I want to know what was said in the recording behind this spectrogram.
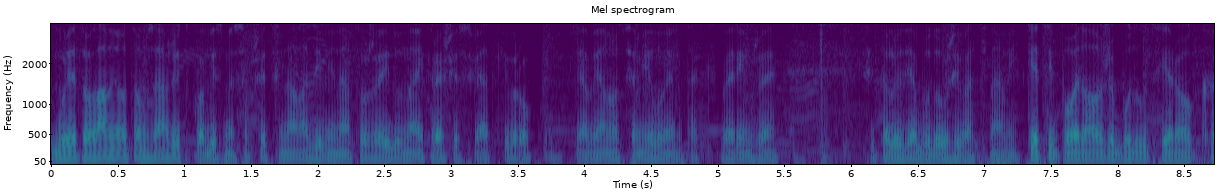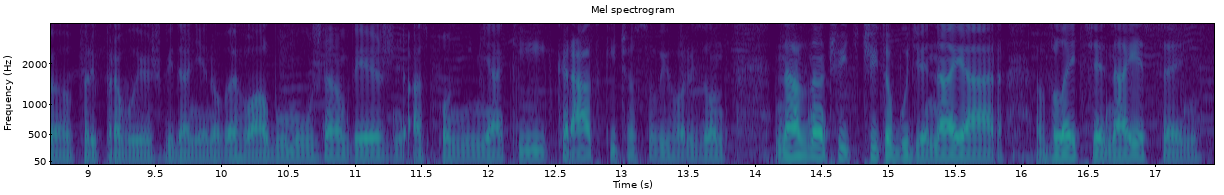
bude to hlavne o tom zážitku, aby sme sa všetci naladili na to, že idú najkrajšie sviatky v roku. Ja Vianoce milujem, tak verím, že si to ľudia budú užívať s nami. Keď si povedal, že budúci rok e, pripravuješ vydanie nového albumu, už nám vieš aspoň nejaký krátky časový horizont naznačiť, či to bude na jar, v lete, na jeseň.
